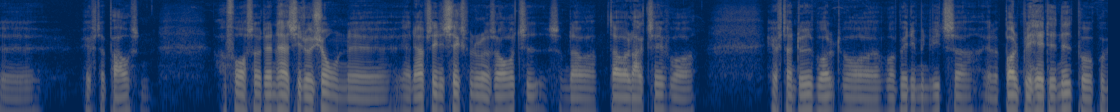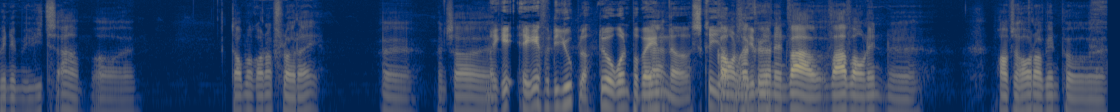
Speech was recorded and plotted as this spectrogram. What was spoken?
øh, efter pausen og får så den her situation, øh, ja, nærmest ind i 6 minutters overtid, som der var, der var lagt til, hvor efter en dødbold, hvor, hvor Benjamin Witt så, eller bold blev hættet ned på, på Benjamin Witts arm, og øh, dommer godt nok fløjt af. Øh, men så... Øh, men ikke, for de jubler. Det var rundt på banen ja, og skriger kommer så kørende en var, varevogn ind, øh, bremser hårdt op ind på, øh,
